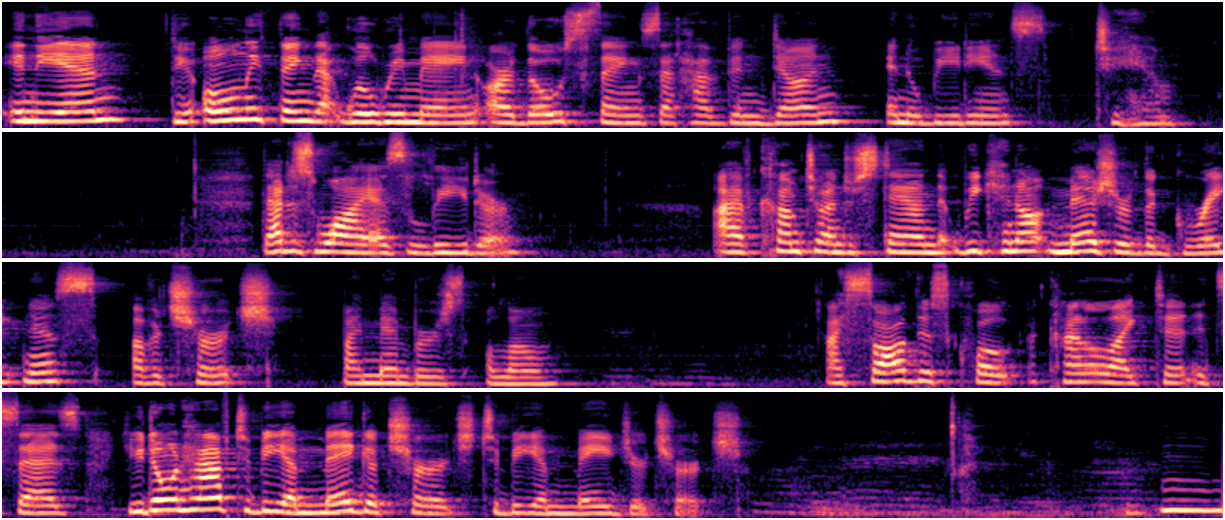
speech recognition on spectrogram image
In the end, the only thing that will remain are those things that have been done in obedience to Him. That is why, as a leader, I have come to understand that we cannot measure the greatness of a church by members alone. I saw this quote, I kind of liked it. It says, You don't have to be a mega church to be a major church. Mm-hmm.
